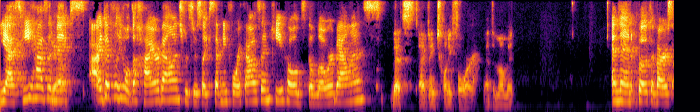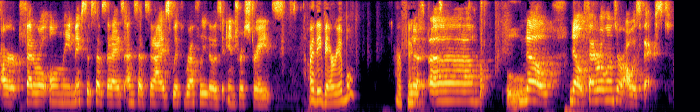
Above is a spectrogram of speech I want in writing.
Yes, he has a Yeah. mix. I definitely hold the higher balance, which is like seventy four thousand. He holds the lower balance. That's I think 24 at the moment. And then both of ours are federal only, mix of subsidized, unsubsidized, with roughly those interest rates. Are they variable or No, uh, no, no, federal loans are always fixed.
